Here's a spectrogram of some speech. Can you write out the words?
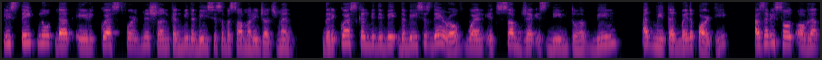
Please take note that a request for admission can be the basis of a summary judgment. The request can be the, the basis thereof when its subject is deemed to have been admitted by the party as a result of that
